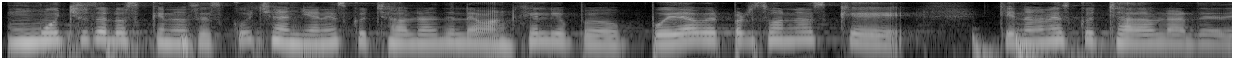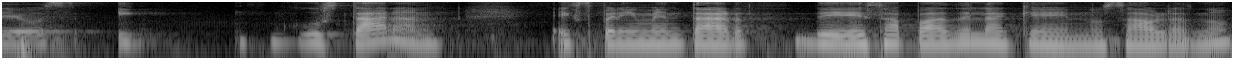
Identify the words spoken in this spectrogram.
muchos de los que nos escuchan ya han escuchado hablar del Evangelio, pero puede haber personas que, que no han escuchado hablar de Dios y gustaran experimentar de esa paz de la que nos hablas, ¿no?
